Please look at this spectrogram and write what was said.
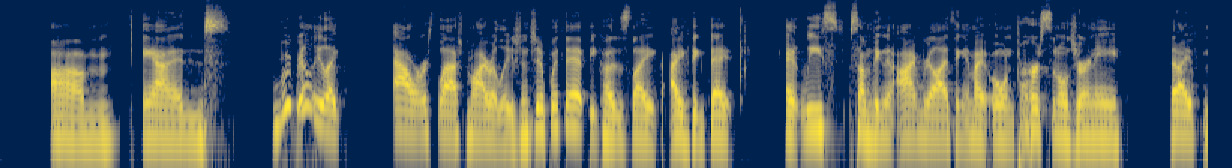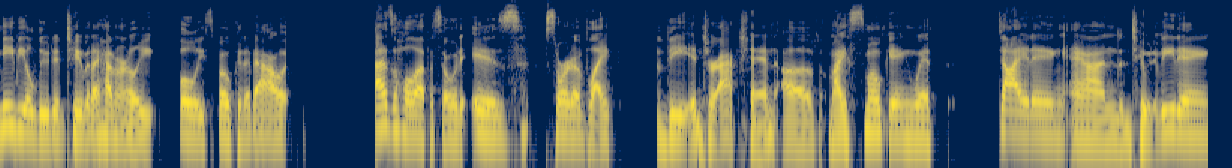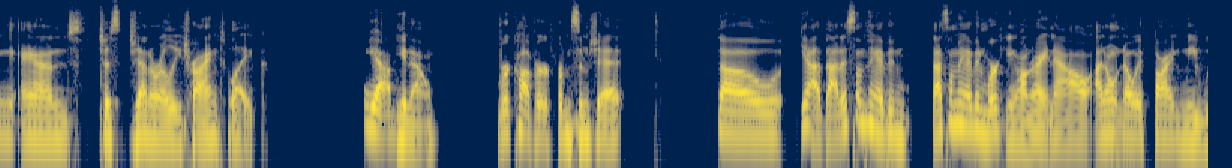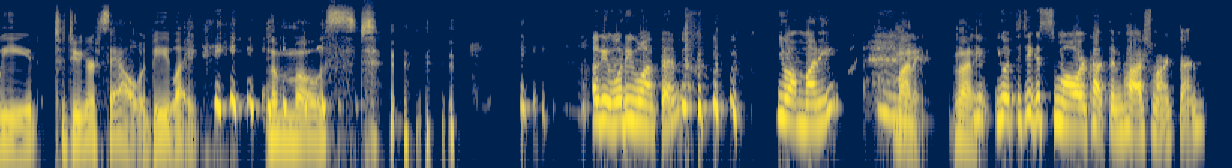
Um and we're really like our slash my relationship with it because like I think that at least something that I'm realizing in my own personal journey that I've maybe alluded to, but I haven't really fully spoken about as a whole episode is sort of like the interaction of my smoking with dieting and intuitive eating and just generally trying to like, yeah. you know, recover from some shit. So, yeah, that is something I've been that's something I've been working on right now. I don't know if buying me weed to do your sale would be like the most Okay, what do you want then? you want money? money. Money. You, you have to take a smaller cut than Poshmark then.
